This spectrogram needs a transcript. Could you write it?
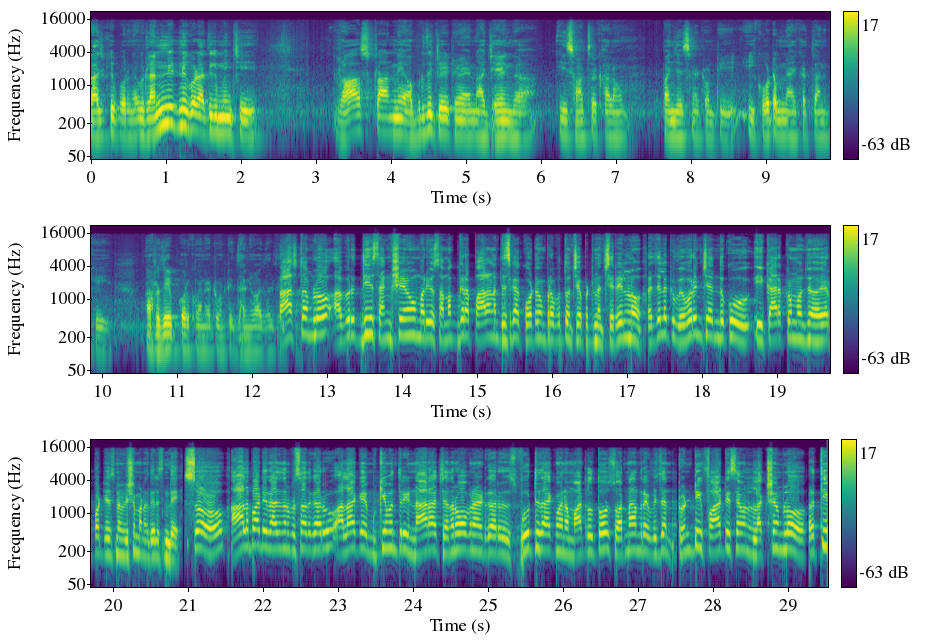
రాజకీయపరంగా వీటిలన్నిటిని కూడా అధిగమించి రాష్ట్రాన్ని అభివృద్ధి చేయటమే నా ధ్యేయంగా ఈ సంవత్సర కాలం పనిచేసినటువంటి ఈ కూటమి నాయకత్వానికి నా హృదయపూర్వకమైనటువంటి ధన్యవాదాలు రాష్ట్రంలో అభివృద్ధి సంక్షేమం మరియు సమగ్ర పాలన దిశగా కూటమి ప్రభుత్వం చేపట్టిన చర్యలను ప్రజలకు వివరించేందుకు ఈ కార్యక్రమం ఏర్పాటు చేసిన విషయం మనకు తెలిసిందే. సో ఆలపాటి రాజేంద్ర ప్రసాద్ గారు అలాగే ముఖ్యమంత్రి నారా చంద్రబాబు నాయుడు గారు స్ఫూర్తిదాయకమైన మాటలతో Swarnandhra vision twenty forty seven లక్ష్యంలో ప్రతి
